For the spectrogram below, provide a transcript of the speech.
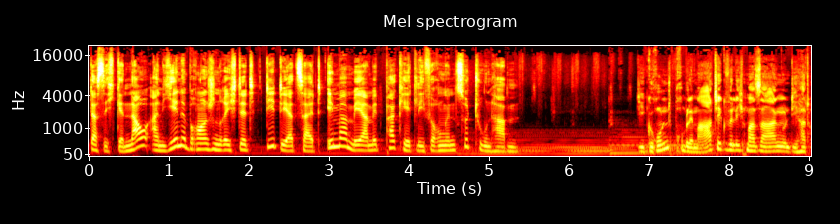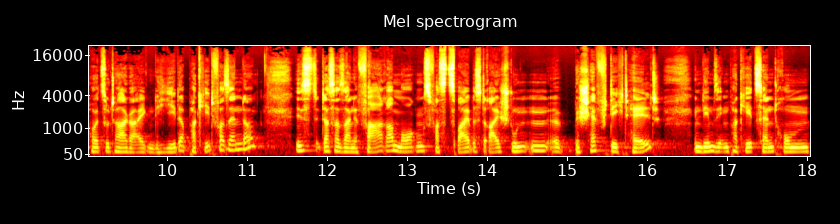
das sich genau an jene Branchen richtet, die derzeit immer mehr mit Paketlieferungen zu tun haben. Die Grundproblematik, will ich mal sagen, und die hat heutzutage eigentlich jeder Paketversender, ist, dass er seine Fahrer morgens fast zwei bis drei Stunden äh, beschäftigt hält, indem sie im Paketzentrum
